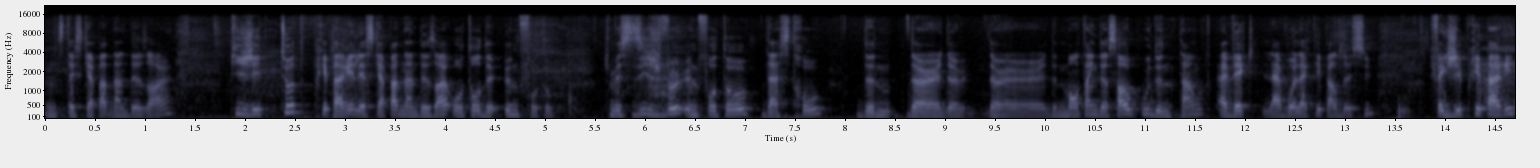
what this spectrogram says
une petite escapade dans le désert, puis j'ai tout préparé l'escapade dans le désert autour d'une photo. Je me suis dit, je veux une photo d'astro d'une montagne de sable ou d'une tente avec la voie lactée par-dessus. Fait que j'ai préparé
